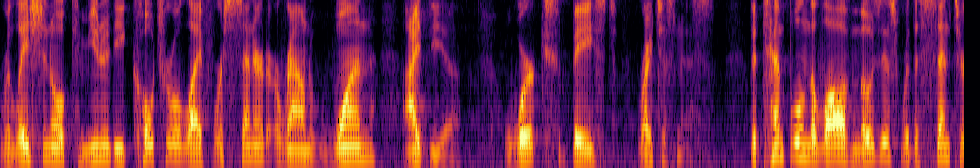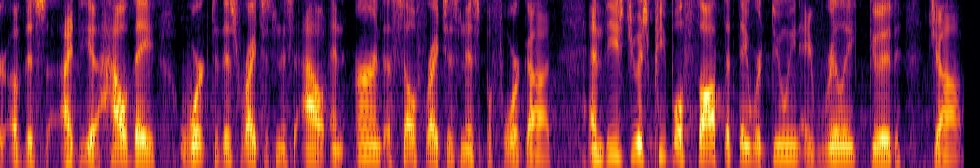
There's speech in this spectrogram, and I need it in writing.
relational, community, cultural life were centered around one idea works based righteousness. The temple and the law of Moses were the center of this idea, how they worked this righteousness out and earned a self righteousness before God. And these Jewish people thought that they were doing a really good job.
